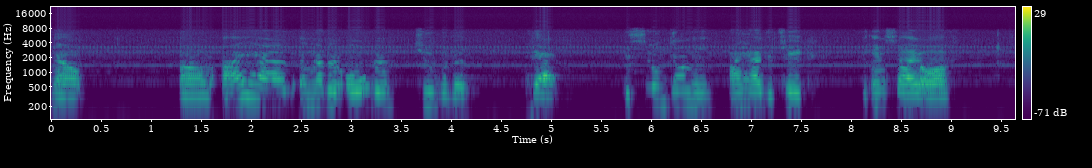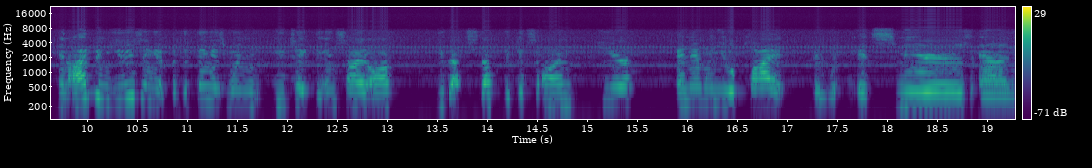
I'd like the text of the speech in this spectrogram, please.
Now, um, I have another older tube of it that is so dummy, I had to take the inside off. And I've been using it, but the thing is when you take the inside off, you got stuff that gets on here. And then when you apply it, it, it smears and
